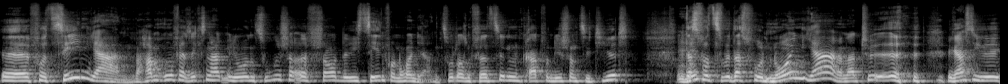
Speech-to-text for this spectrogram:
Äh, vor zehn Jahren haben ungefähr 6,5 Millionen zugeschaut, nämlich 10 vor neun Jahren. 2014, gerade von dir schon zitiert. Das, vor, das vor neun Jahren natürlich äh, gab es die,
